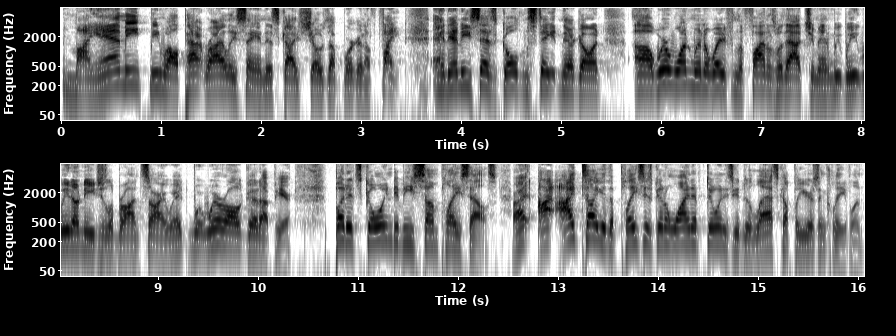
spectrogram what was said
Miami. Meanwhile, Pat Riley saying this guy shows up, we're going to fight. And then he says Golden State, and they're going, uh, we're one win away from the finals without you, man. We, we, we don't need you, LeBron. Sorry, we're, we're all good up here. But it's going to be someplace else. All right? I, I tell you, the place he's going to wind up doing, he's going to do the last couple years in Cleveland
